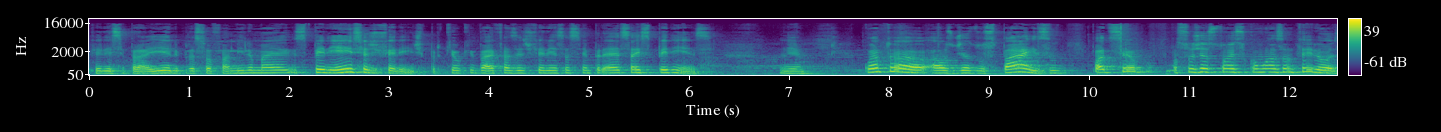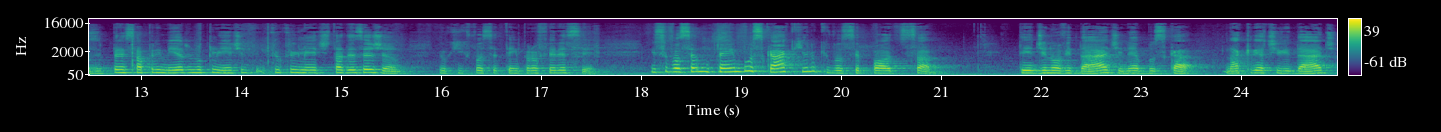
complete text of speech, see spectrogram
oferecer para ele, para sua família uma experiência diferente, porque o que vai fazer diferença sempre é essa experiência. Né? Quanto aos dias dos pais, pode ser sugestões como as anteriores, pensar primeiro no cliente, o que o cliente está desejando e o que você tem para oferecer. E se você não tem, buscar aquilo que você pode, sabe, ter de novidade, né? buscar na criatividade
